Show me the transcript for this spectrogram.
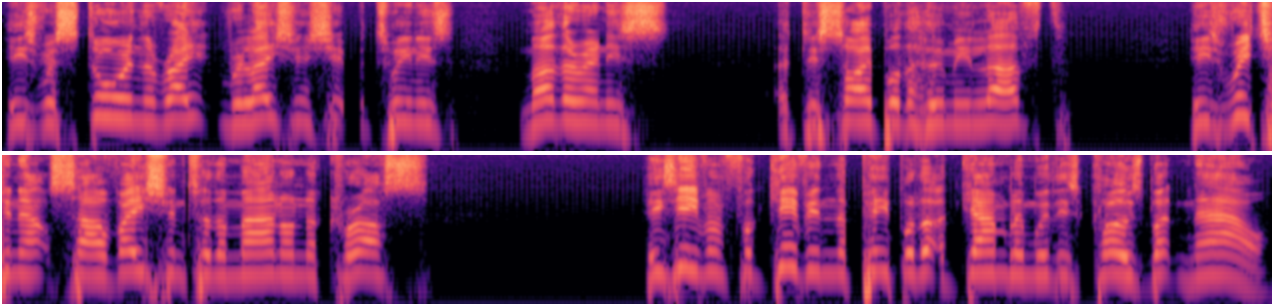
He's restoring the relationship between his mother and his disciple whom he loved. He's reaching out salvation to the man on the cross. He's even forgiving the people that are gambling with his clothes. But now,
